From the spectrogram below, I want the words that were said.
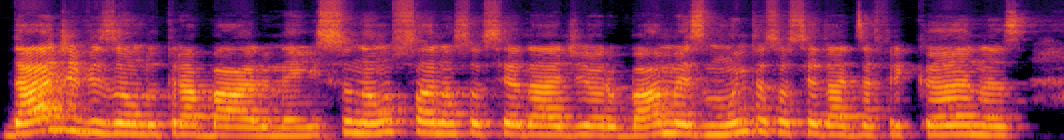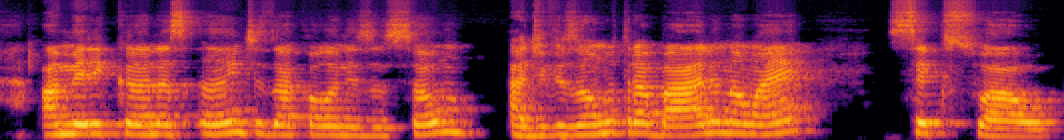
da divisão do trabalho, né? Isso não só na sociedade iorubá, mas muitas sociedades africanas, americanas antes da colonização, a divisão do trabalho não é sexual,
